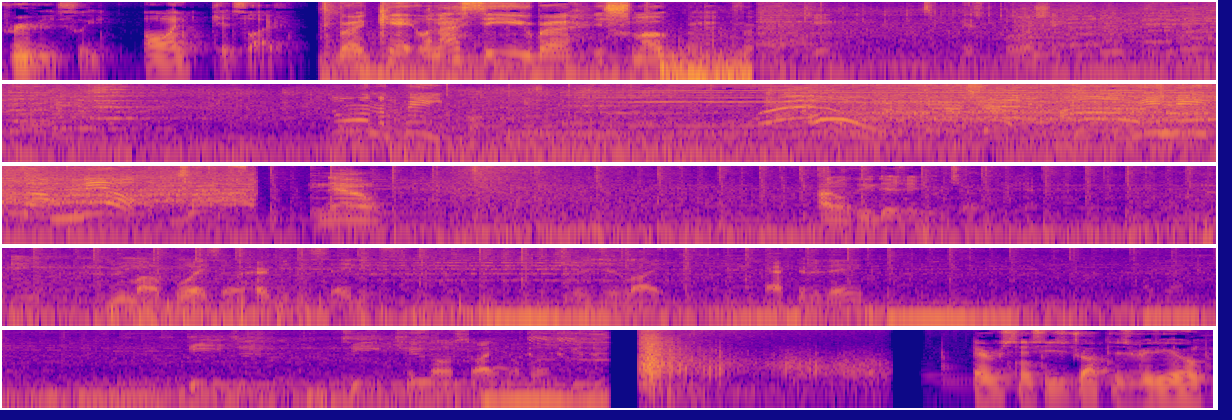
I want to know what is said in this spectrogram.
Previously on Kitt's Life. Bro, kid, when I see you, bro, you smoke, bro. Kid, this, this bullshit. on the people. Oh! We need some milk. Now, I don't think there's any return from that. You my boy, so it hurt me to say this. It's just like, after the day, it's on sight, my boy. Ever since he's dropped this video,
